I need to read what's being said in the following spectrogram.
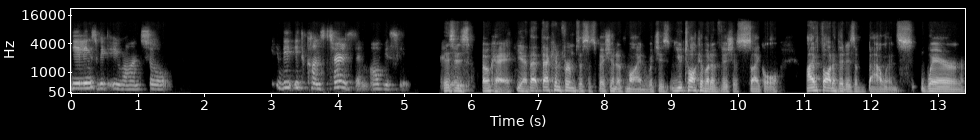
dealings with Iran. So it, it concerns them, obviously. This is okay. Yeah, that, that confirms a suspicion of mine, which is you talk about a vicious cycle. I've thought of it as a balance where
